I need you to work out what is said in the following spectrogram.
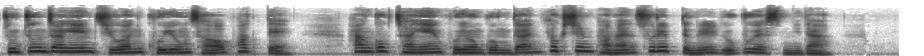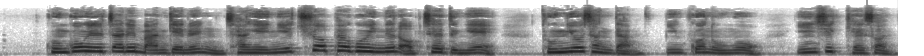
중증장애인 지원 고용사업 확대, 한국장애인 고용공단 혁신 방안 수립 등을 요구했습니다. 공공일자리 만개는 장애인이 취업하고 있는 업체 등의 동료 상담, 인권 옹호, 인식 개선,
